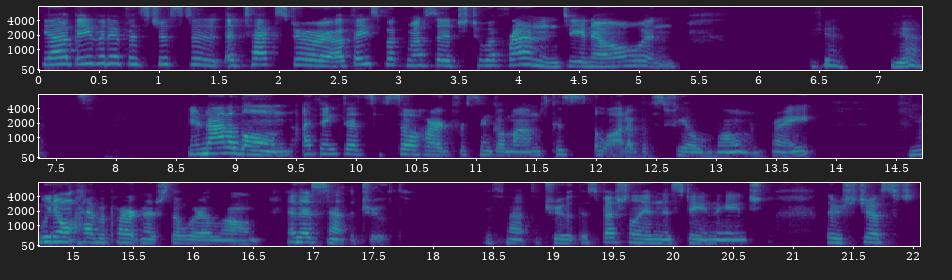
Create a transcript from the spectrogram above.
Yep, even if it's just a, a text or a Facebook message to a friend, you know, and yeah, yeah. You're not alone. I think that's so hard for single moms because a lot of us feel alone, right? Yeah. We don't have a partner, so we're alone. And that's not the truth. It's not the truth, especially in this day and age. There's just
